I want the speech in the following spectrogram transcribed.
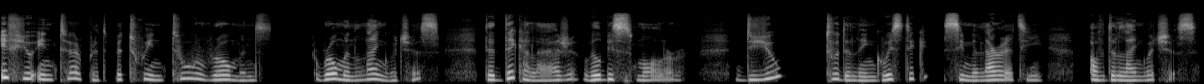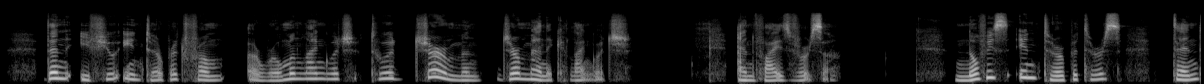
if you interpret between two Romans, Roman languages, the décalage will be smaller due to the linguistic similarity of the languages than if you interpret from a Roman language to a German Germanic language, and vice versa. Novice interpreters tend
